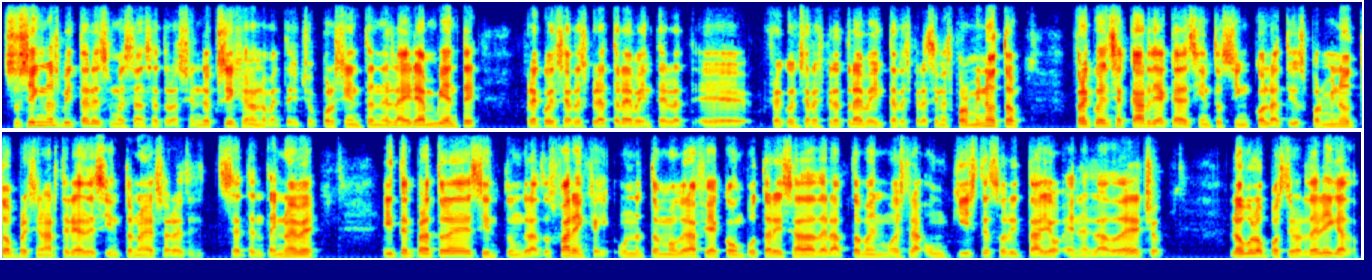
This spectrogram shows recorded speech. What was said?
Sus signos vitales muestran saturación de oxígeno al 98% en el aire ambiente, frecuencia respiratoria de 20, eh, frecuencia respiratoria de 20 respiraciones por minuto, frecuencia cardíaca de 105 latidos por minuto, presión arterial de 109 sobre 79 y temperatura de 101 grados Fahrenheit. Una tomografía computarizada del abdomen muestra un quiste solitario en el lado derecho. Lóbulo posterior del hígado.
